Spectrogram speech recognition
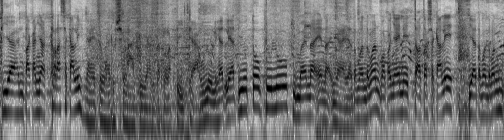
dia hentakannya keras sekali. Nah itu harus latihan terlebih dahulu. Lihat-lihat YouTube dulu gimana enaknya ya teman-teman. Pokoknya ini cocok sekali. Ya teman-teman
